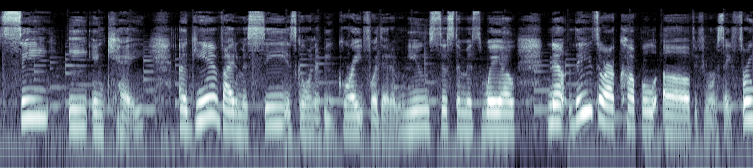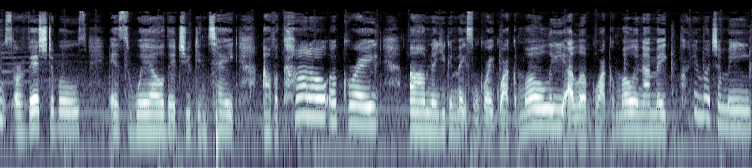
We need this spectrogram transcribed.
C, E, and K. Again, vitamin C is going to be great for that immune system as well. Now, these are a couple of, if you want to say, fruits or vegetables as well that you can take. Avocado are great. Um, now, you can make some great guacamole. I love guacamole, and I make pretty much a mean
